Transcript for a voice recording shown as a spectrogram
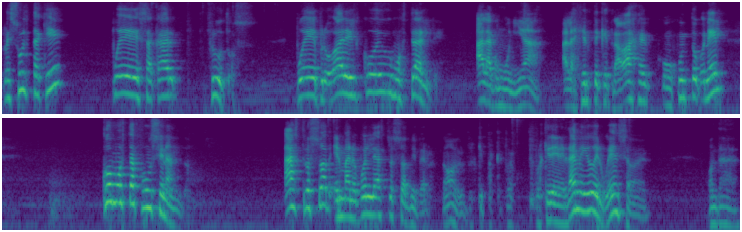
resulta que puede sacar frutos, puede probar el código y mostrarle a la comunidad, a la gente que trabaja en conjunto con él, cómo está funcionando. AstroSwap, hermano, ponle AstroSwap, mi perro. No, porque, de verdad me dio vergüenza, Onda.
